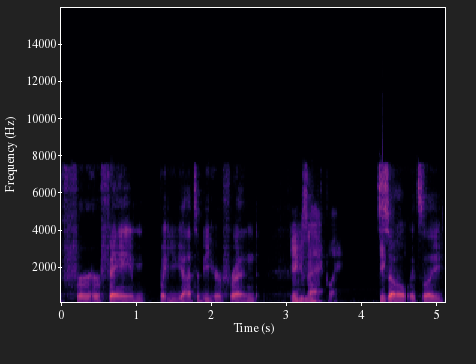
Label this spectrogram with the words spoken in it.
for her fame, but you got to be her friend. Exactly. So it's like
